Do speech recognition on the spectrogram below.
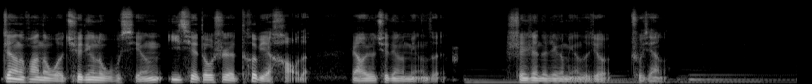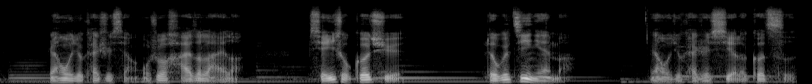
这样的话呢，我确定了五行，一切都是特别好的，然后又确定了名字，深深的这个名字就出现了。然后我就开始想，我说孩子来了，写一首歌曲，留个纪念吧。然后我就开始写了歌词，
